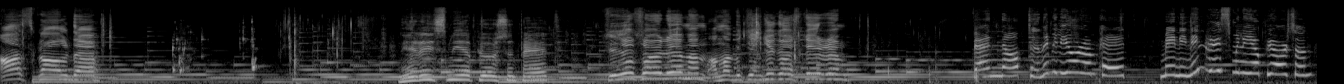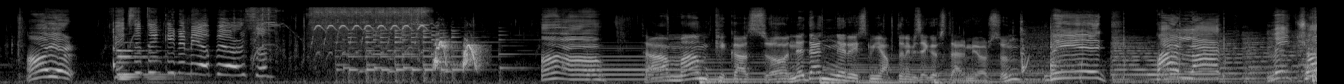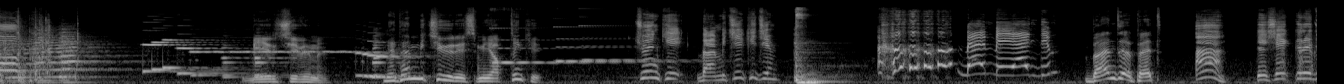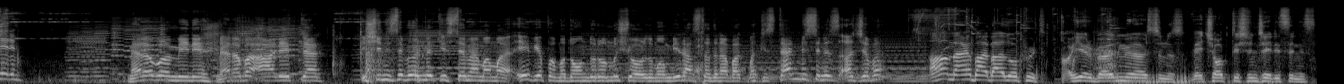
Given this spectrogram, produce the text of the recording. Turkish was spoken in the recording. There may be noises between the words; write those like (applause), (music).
Az kaldı. Ne resmi yapıyorsun Pet? Size söyleyemem ama bitince gösteririm. Ben ne yaptığını biliyorum Pet. Manny'nin resmini yapıyorsun. Hayır. Fixit'inkini mi yapıyorsun? Aa, Tamam Picasso. Neden ne resmi yaptığını bize göstermiyorsun? büyük, parlak ve çok. Bir çivi mi? Neden bir çivi resmi yaptın ki? Çünkü ben bir çekicim. (laughs) Ben beğendim. Ben de Pet. Aa, teşekkür ederim. Merhaba Mini, merhaba aletler. İşinizi bölmek istemem ama ev yapımı dondurulmuş yoğurdumun biraz tadına bakmak ister misiniz acaba? Aa merhaba Bay Lopert. Hayır bölmüyorsunuz ve çok düşüncelisiniz.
